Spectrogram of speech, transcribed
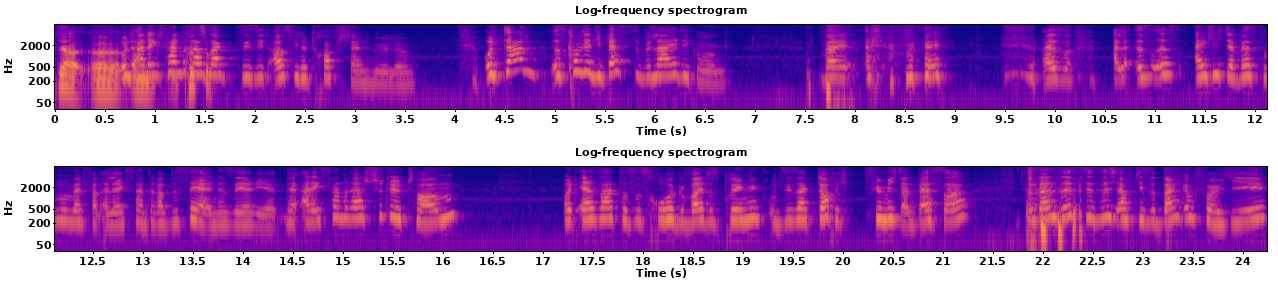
Ja, äh, und, und Alexandra sagt, sie sieht aus wie eine Tropfsteinhöhle. Und dann, es kommt ja die beste Beleidigung. Weil, weil, also, es ist eigentlich der beste Moment von Alexandra bisher in der Serie. Alexandra schüttelt Tom und er sagt, das ist rohe Gewalt, das bringt nichts. Und sie sagt, doch, ich fühle mich dann besser. Und dann setzt sie sich auf diese Bank im Foyer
